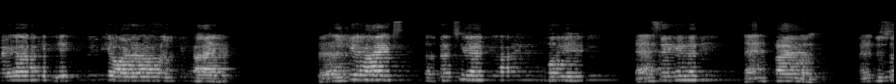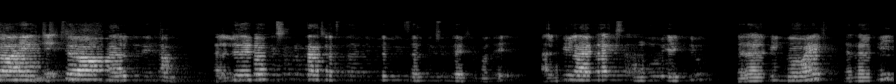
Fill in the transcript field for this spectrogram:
पहिला आहे reactivity order of alkyl. The alkyl tertiary alkyl is more reactive than secondary than primary. आणि दुसरा आहे nature of halogen atom. Halogen atom कशा प्रकारचे असतात nucleophilic substitution reaction मध्ये? Alkyl halides are more reactive than alkyl bromides than alkyl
